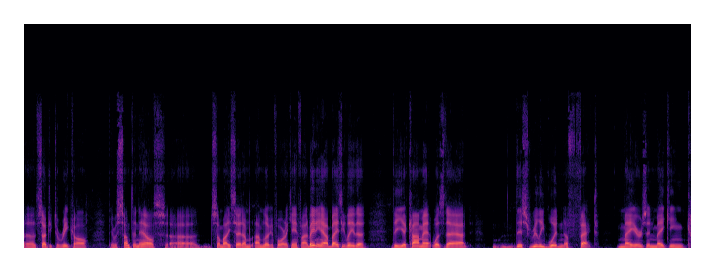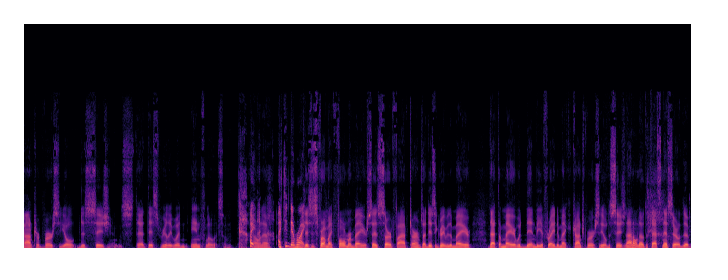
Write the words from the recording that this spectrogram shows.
uh, subject to recall. There was something else. Uh, somebody said I'm I'm looking for it. I can't find it. But anyhow, basically the the comment was that this really wouldn't affect mayors in making controversial decisions that this really wouldn't influence them. I, I don't know. I think they're right. This is from a former mayor says serve five terms. I disagree with the mayor that the mayor would then be afraid to make a controversial decision. I don't know that that's necessarily the,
